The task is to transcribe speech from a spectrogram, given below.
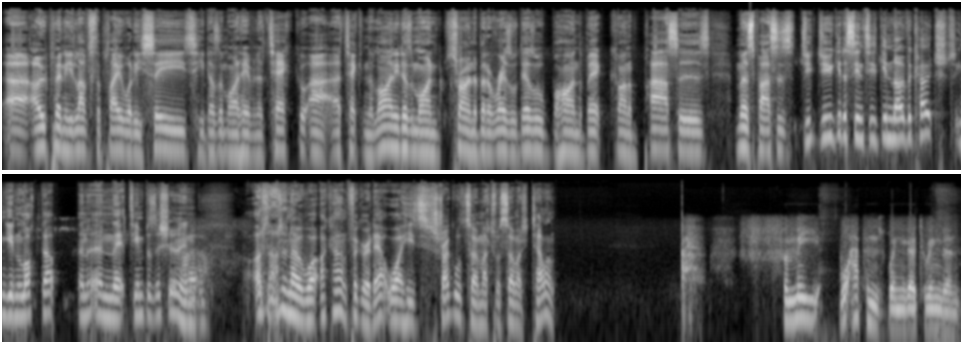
uh, open. He loves to play what he sees. He doesn't mind having attack uh, attacking the line. He doesn't mind throwing a bit of razzle dazzle behind the back kind of passes, miss passes. Do, do you get a sense he's getting overcoached and getting locked up in, in that ten position? And uh, I, I don't know what I can't figure it out why he's struggled so much with so much talent. For me, what happens when you go to England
